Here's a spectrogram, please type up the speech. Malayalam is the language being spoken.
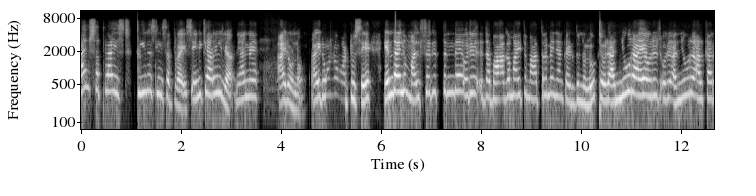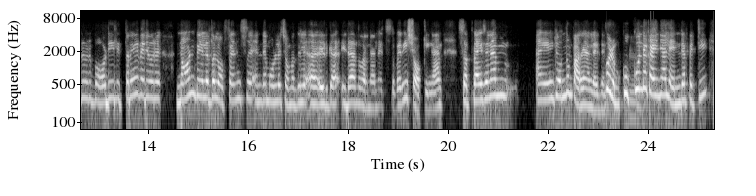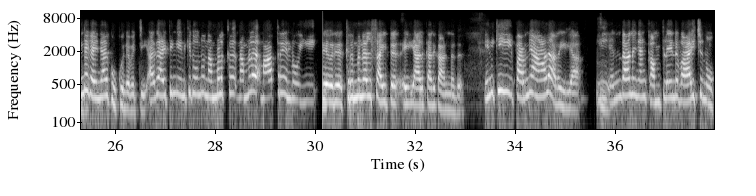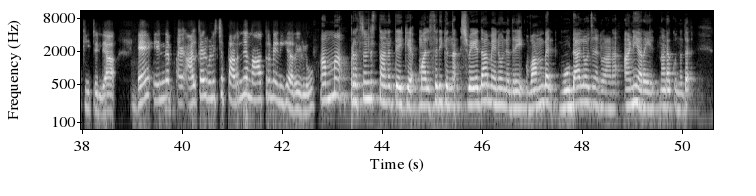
I M surprised seriously surprised എനിക്കറിയില്ല. ഞാൻ I don't know I don't know what to say എന്തായാലും മത്സരത്തിന്റെ ഒരു ഭാഗമായിട്ട് മാത്രമേ ഞാൻ കരുതുന്നുള്ളൂ. ഒരു അഞ്ഞൂറായ ഒരു ഒരു അഞ്ഞൂറ് ആൾക്കാരുടെ ഒരു ബോഡിയിൽ ഇത്രയും വരെ ഒരു നോൺ ബെയിലബിൾ ഒഫൻസ് എന്റെ മുകളിൽ ചുമതല ഇടുക ഇടുക എന്ന് പറഞ്ഞാൽ it's very shocking I'm surprise I'm എനിക്കൊന്നും പറയാനില്ല ഇത്. ഇപ്പോഴും കുക്കുന്റെ കഴിഞ്ഞാൽ എന്റെ പറ്റി എന്റെ കഴിഞ്ഞാൽ കുക്കുന്റെ പറ്റി. അത് ഐ തിങ്ക് എനിക്ക് തോന്നുന്നു നമ്മൾക്ക് നമ്മൾ മാത്രമേ ഉള്ളൂ ഈ ഒരു ക്രിമിനൽസ് ആയിട്ട് ഈ ആൾക്കാർ കാണുന്നത്. എനിക്ക് ഈ പറഞ്ഞ ആൾ അറിയില്ല. ഈ എന്താണ് ഞാൻ കംപ്ലൈന്റ് വായിച്ചു നോക്കിയിട്ടില്ല. ഏ എന്നെ ആൾക്കാർ വിളിച്ച് പറഞ്ഞ മാത്രമേ എനിക്ക് അറിയുള്ളൂ. അമ്മ പ്രസിഡന്റ് സ്ഥാനത്തേക്ക് മത്സരിക്കുന്ന ശ്വേതാ മേനോനെതിരെ വമ്പൻ ഗൂഢാലോചനകളാണ് അണിയറയിൽ നടക്കുന്നത്.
